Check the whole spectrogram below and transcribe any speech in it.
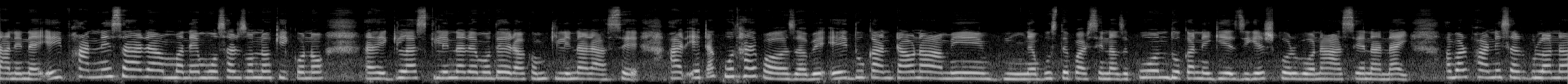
জানি না, এই ফার্নিচার মানে মোছার জন্য কি কোনো গ্লাস ক্লিনারের মধ্যে এরকম ক্লিনার আছে? আর এটা কোথায় পাওয়া যাবে? এই দোকানটাও না আমি বুঝতে পারছি না যে কোন দোকানে গিয়ে জিজ্ঞেস করব না আছে না নাই। আমার ফার্নিচারগুলো না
